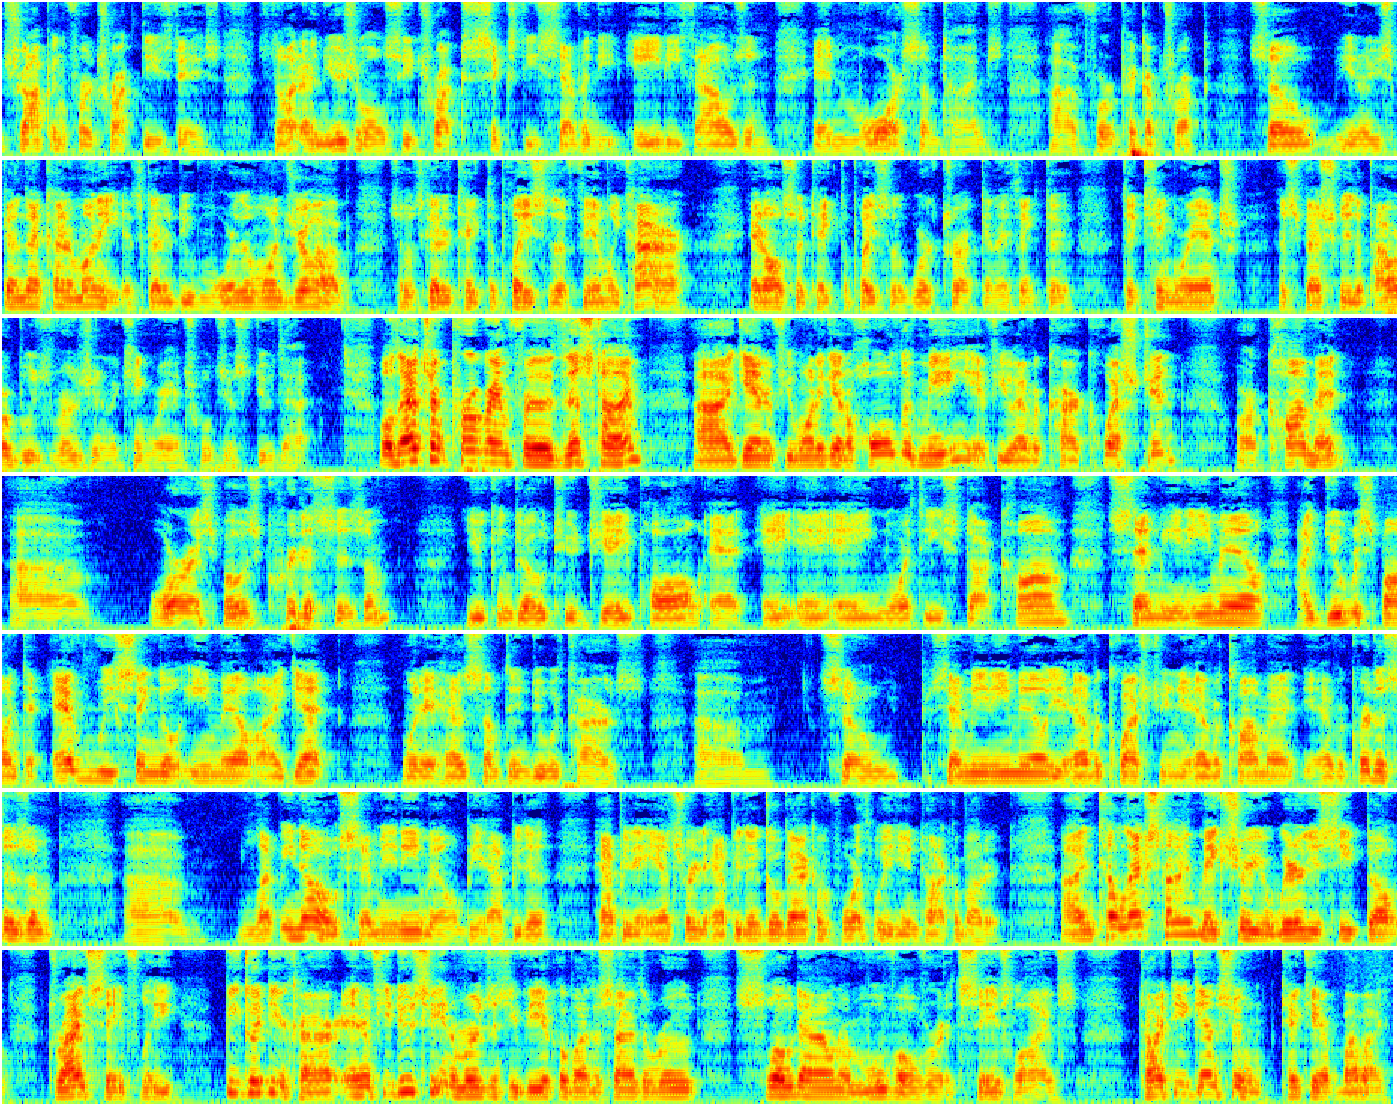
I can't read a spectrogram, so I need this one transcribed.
shopping for a truck these days. It's not unusual to see trucks 60, 70, 80,000 and more sometimes uh, for a pickup truck. So, you know, you spend that kind of money, it's got to do more than one job. So it's got to take the place of the family car and also take the place of the work truck. And I think the, the King Ranch especially the Power Boost version of the King Ranch will just do that. Well, that's our program for this time. Uh, again, if you want to get a hold of me, if you have a car question or comment, uh, or I suppose criticism, you can go to jpaul at aaanortheast.com. Send me an email. I do respond to every single email I get when it has something to do with cars. Um, so send me an email. You have a question, you have a comment, you have a criticism. Uh, let me know. Send me an email. I'll be happy to happy to answer it. Happy to go back and forth with you and talk about it. Uh, until next time, make sure you wear your seatbelt, drive safely, be good to your car, and if you do see an emergency vehicle by the side of the road, slow down or move over. It saves lives. Talk to you again soon. Take care. Bye bye.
